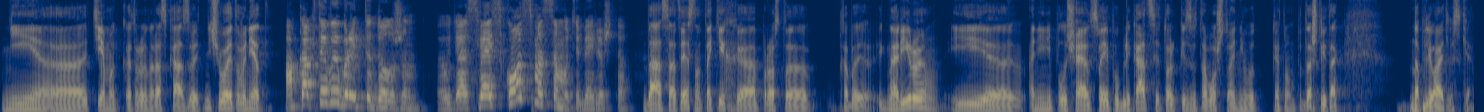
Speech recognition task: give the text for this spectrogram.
ни э, темы, которую он рассказывает, ничего этого нет. А как ты выбрать ты должен? У тебя связь с космосом у тебя или что? Да, соответственно, таких э, просто как бы игнорируем, и э, они не получают свои публикации только из-за того, что они вот к этому подошли так наплевательски.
